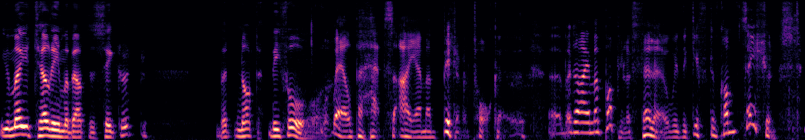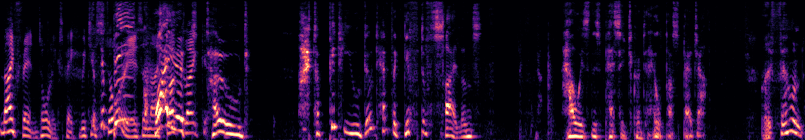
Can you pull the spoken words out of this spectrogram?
you may tell him about the secret, but not before. Well, perhaps I am a bit of a talker, uh, but I am a popular fellow with the gift of conversation. My friends all expect witty stories, Be and I've quiet, got like. Toad. It's a pity you don't have the gift of silence. How is this passage going to help us, Badger? I found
